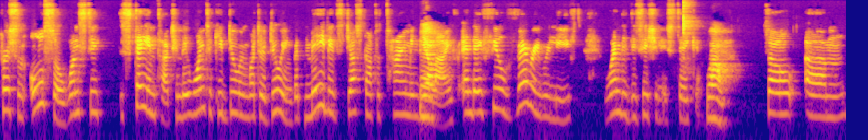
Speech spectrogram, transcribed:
person also wants to stay in touch and they want to keep doing what they're doing, but maybe it's just not the time in their yeah. life, and they feel very relieved when the decision is taken. Wow! So um,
